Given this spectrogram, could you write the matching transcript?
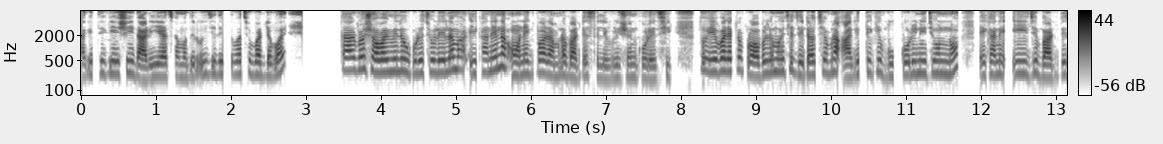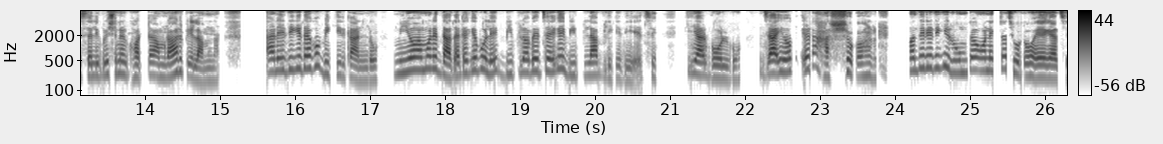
আগে থেকে এসেই দাঁড়িয়ে আছে আমাদের ওই যে দেখতে পাচ্ছ বার্থডে বয়। তারপর সবাই মিলে উপরে চলে এলাম আর এখানে না অনেকবার আমরা বার্থডে সেলিব্রেশন করেছি। তো এবার একটা প্রবলেম হয়েছে যেটা হচ্ছে আমরা আগে থেকে বুক করিনি জন্য এখানে এই যে বার্থডে সেলিব্রেশনের ঘরটা আমরা আর পেলাম না। আর এদিকে দেখো বিকির কাণ্ড। মিও আমার দাদাটাকে বলে বিপ্লবের জায়গায় বিপ্লব লিখে দিয়েছে। কি আর বলব? যাই হোক এটা হাস্যকর। আমাদের এদিকে রুমটাও অনেকটা ছোট হয়ে গেছে।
